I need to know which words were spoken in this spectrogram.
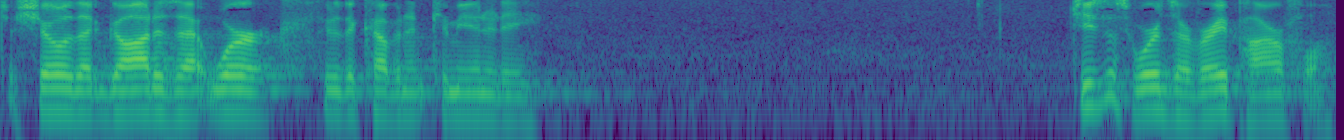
to show that God is at work through the covenant community. Jesus' words are very powerful.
